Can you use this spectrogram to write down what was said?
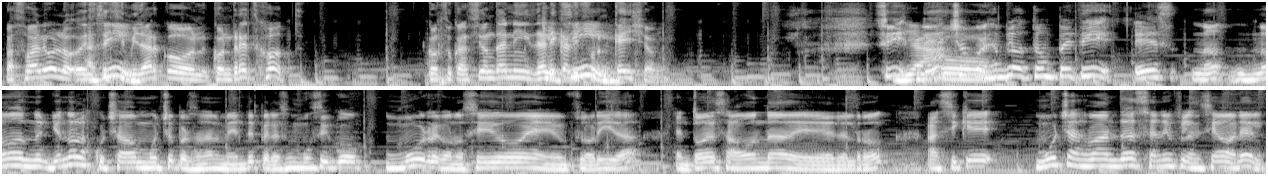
Pasó algo lo- este, ¿Ah, sí? similar con, con Red Hot. Con su canción Danny, Danny sí. Sí, Ya. de hecho, por ejemplo, Tom Petty es. No, no, no- yo no lo he escuchado mucho personalmente, pero es un músico muy reconocido en Florida, en toda esa onda de- del rock. Así que muchas bandas se han influenciado en él.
